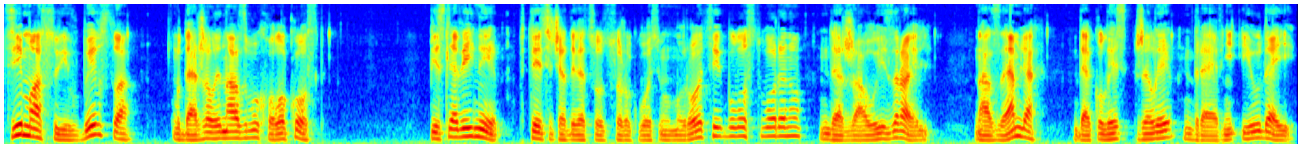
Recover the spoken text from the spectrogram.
Ці масові вбивства одержали назву Холокост. Після війни в 1948 році було створено державу Ізраїль на землях, де колись жили древні іудеї.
